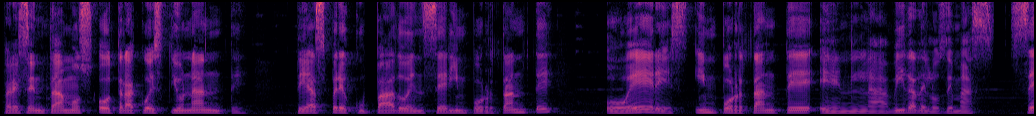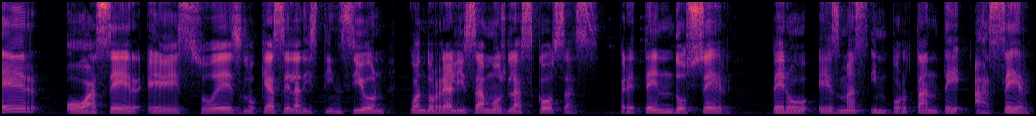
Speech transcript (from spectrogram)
Presentamos otra cuestionante. ¿Te has preocupado en ser importante o eres importante en la vida de los demás? Ser o hacer, eso es lo que hace la distinción cuando realizamos las cosas. Pretendo ser, pero es más importante hacer.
